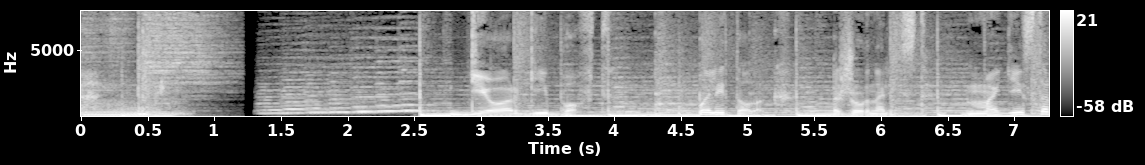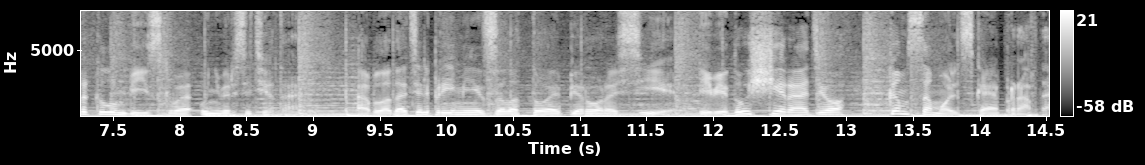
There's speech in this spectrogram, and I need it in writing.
Георгий Бофт. Политолог, журналист, магистр Колумбийского университета, обладатель премии «Золотое перо России» и ведущий радио «Комсомольская правда»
